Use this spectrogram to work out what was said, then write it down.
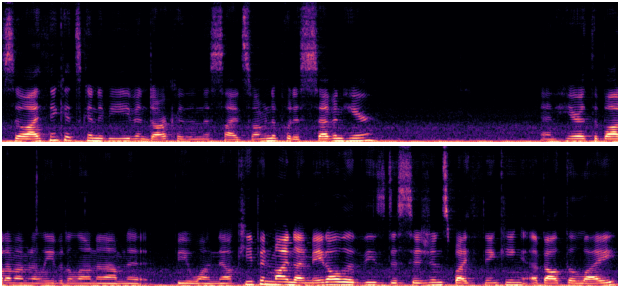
So I think it's going to be even darker than this side. So I'm going to put a 7 here. And here at the bottom I'm going to leave it alone and I'm going to be 1. Now keep in mind I made all of these decisions by thinking about the light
